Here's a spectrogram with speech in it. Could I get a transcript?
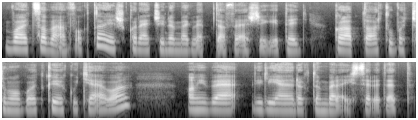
Walt szabán fogta, és karácsonyra meglepte a feleségét egy kalaptartóba csomagolt kölykutyával, amibe Lilian rögtön bele is szeretett.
